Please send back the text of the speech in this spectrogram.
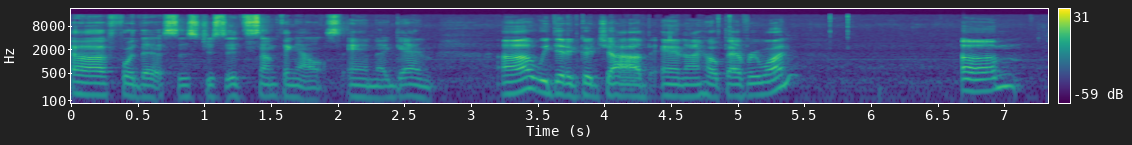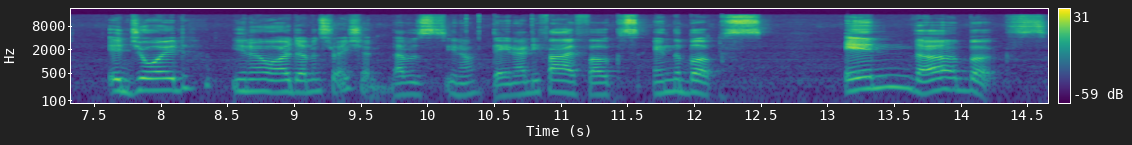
uh for this is just it's something else and again uh we did a good job and i hope everyone um enjoyed you know our demonstration. That was you know day 95 folks in the books. In the books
